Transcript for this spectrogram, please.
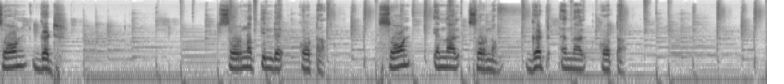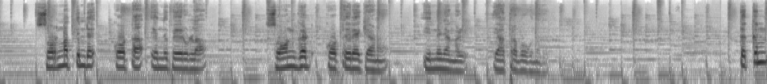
സോൺഗഡ് സ്വർണത്തിന്റെ കോട്ട. സോൺ എന്നാൽ സ്വർണം ഗഡ് എന്നാൽ കോട്ട. സ്വർണത്തിന്റെ കോട്ട എന്നു പേരുള്ള സോൺഗഡ് കോട്ടയിലേക്കാണ് ഇന്ന് ഞങ്ങൾ യാത്ര പോകുന്നത്. തെക്കൻ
